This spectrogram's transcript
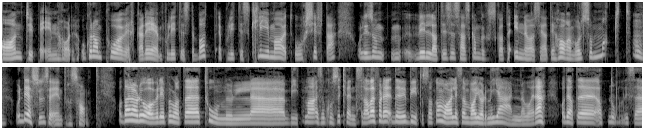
annen type innhold. Og hvordan påvirker det en politisk debatt, et politisk klima, et ordskifte? Og liksom vil at disse selskapene skal ta inn over seg at de har en voldsom makt. Mm. Og det syns jeg er interessant. Og der har du over i på en måte 2.0-biten av liksom, konsekvenser av det. For det, det vi begynte å snakke om, var liksom, hva gjør det med hjernene våre? Og det at, det, at noen av disse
